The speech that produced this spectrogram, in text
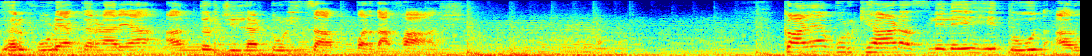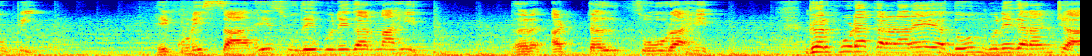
घरफोड्या करणाऱ्या आंतरजिल्हा टोळीचा पर्दाफाश. काळ्या बुरख्याआड असलेले हे दोन आरोपी. हे कुणी साधे सुधे गुन्हेगार नाहीत तर अट्टल चोर आहेत. घरफोड्या करणाऱ्या या दोन गुन्हेगारांच्या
